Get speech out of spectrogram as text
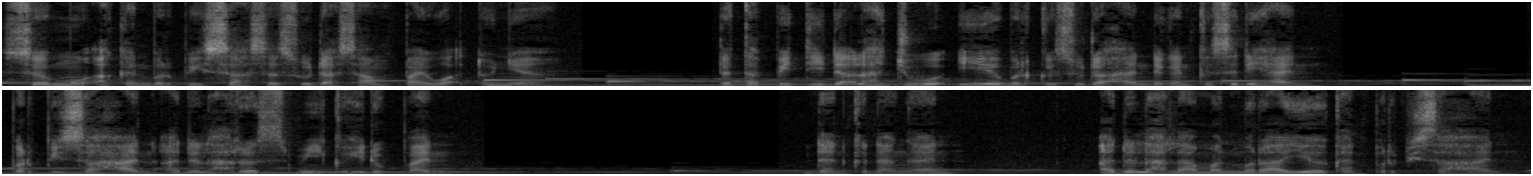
semua akan berpisah sesudah sampai waktunya. Tetapi tidaklah jua ia berkesudahan dengan kesedihan. Perpisahan adalah resmi kehidupan. Dan kenangan adalah laman merayakan perpisahan.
